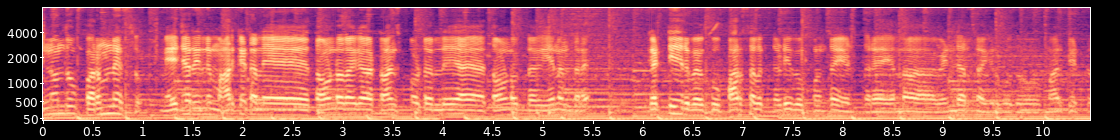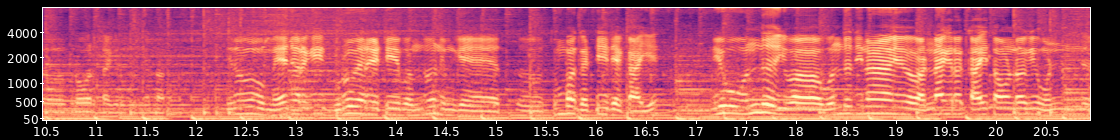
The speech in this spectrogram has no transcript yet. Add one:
ಇನ್ನೊಂದು ಫರ್ಮ್ನೆಸ್ಸು ಮೇಜರ್ ಇಲ್ಲಿ ಮಾರ್ಕೆಟಲ್ಲಿ ತೊಗೊಂಡೋದಾಗ ಟ್ರಾನ್ಸ್ಪೋರ್ಟಲ್ಲಿ ತೊಗೊಂಡೋಗ್ದಾಗ ಏನಂತಾರೆ? ಗಟ್ಟಿ ಇರಬೇಕು ಪಾರ್ಸಲ್ ತಡಿಬೇಕು ಅಂತ ಹೇಳ್ತಾರೆ. ಎಲ್ಲ ವೆಂಡರ್ಸ್ ಆಗಿರ್ಬೋದು ಮಾರ್ಕೆಟ್ ಗ್ರೋವರ್ಸ್ ಆಗಿರ್ಬೋದು ಎಲ್ಲ ಇದು ಆಗಿ ಗುರು ವೆರೈಟಿ ಬಂದು ನಿಮಗೆ ತುಂಬ ಗಟ್ಟಿ ಇದೆ ಕಾಯಿ. ನೀವು ಒಂದು ಇವ, ಒಂದು ದಿನ ಹಣ್ಣಾಗಿರೋ ಕಾಯಿ ತೊಗೊಂಡೋಗಿ ಒಂದು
